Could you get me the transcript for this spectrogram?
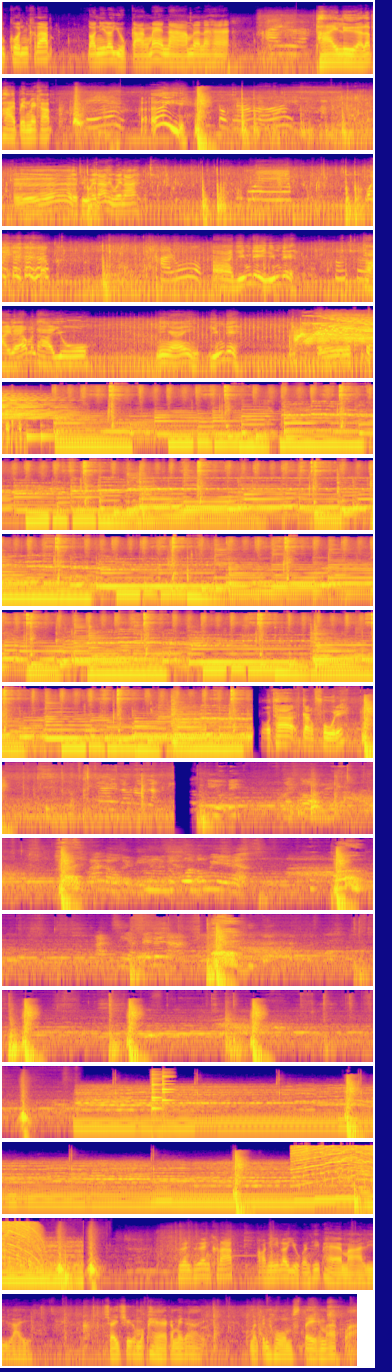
ทุกคนครับ ตอนนี้เราอยู่กลางแม่น้ำแล้วนะฮะ พายเรือพายเรือแล้วพายเป็นไหมครับเป็นเอ้ย ตกน้ำเลยเออ ถือไว้นะ ถือไว้นะเวฟเวฟถ่ายรูปอ่า ยิ้มดิ ยิ้มดิน้องเสือถ่ายแล้วมันถ่ายอยู่ นี่ไง ยิ้มดิ เออ ท่ากังฟูดิดิ เพื่อนๆครับ ตอนนี้เราอยู่กันที่แพรมารีไล ใช้ชื่อคำว่าแพรก็ไม่ได้ เหมือนเป็นโฮมสเตย์มากกว่า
